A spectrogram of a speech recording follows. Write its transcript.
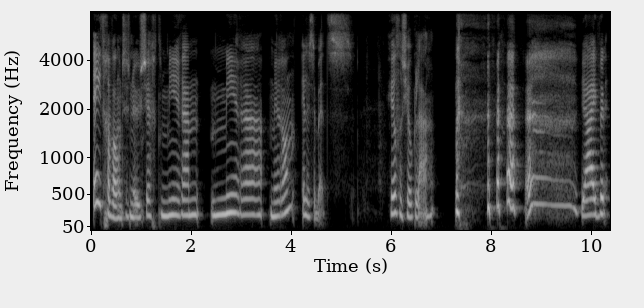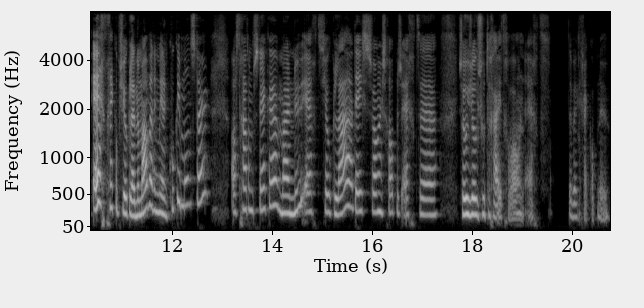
eetgewoontes nu? Zegt Miran, Mira, Miran Elisabeth. Heel veel chocola. Ja, ik ben echt gek op chocola. Normaal ben ik meer een cookie monster als het gaat om stekken. Maar nu echt chocola, deze zwangerschap is echt uh, sowieso zoetigheid gewoon. Echt, daar ben ik gek op nu.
